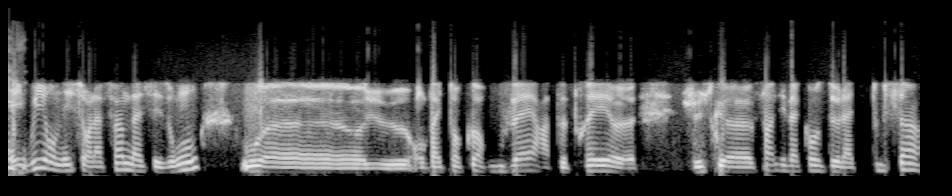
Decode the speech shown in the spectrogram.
Et oui, on est sur la fin de la saison où euh, on va être encore ouvert à peu près euh, jusqu'à fin des vacances de la Toussaint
